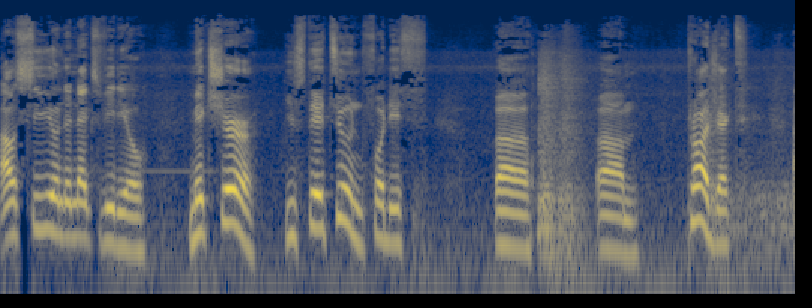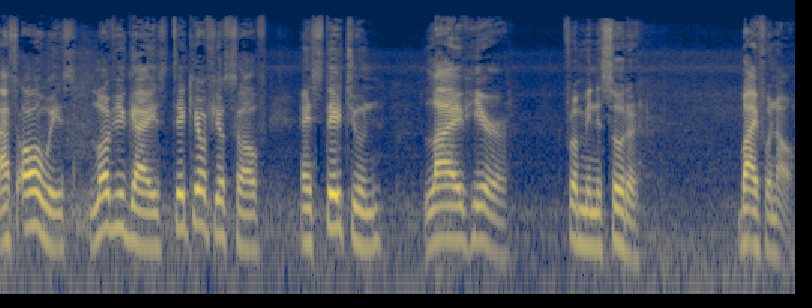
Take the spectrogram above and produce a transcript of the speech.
I'll see you in the next video. Make sure you stay tuned for this uh, um, project. As always, love you guys. Take care of yourself and stay tuned live here from Minnesota. Bye for now.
